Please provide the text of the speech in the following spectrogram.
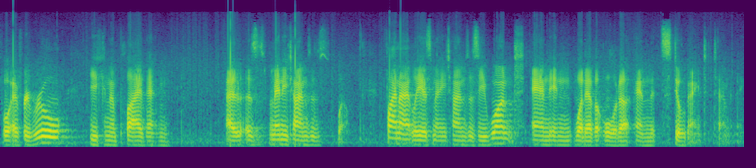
for every rule, you can apply them as, as many times as, well, finitely as many times as you want and in whatever order, and it's still going to terminate.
